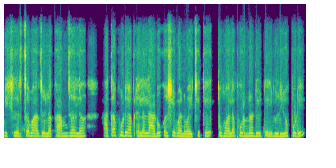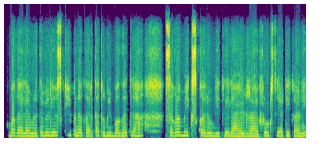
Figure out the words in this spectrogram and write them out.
मिक्सरचं बाजूला काम झालं. आता पुढे आपल्याला लाडू कसे बनवायचे ते तुम्हाला पूर्ण डिटेल व्हिडिओ पुढे बघायला मिळतं. व्हिडिओ स्किप न करता तुम्ही बघत राहा. सगळं मिक्स करून घेतलेले आहे ड्रायफ्रुट्स या ठिकाणी.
